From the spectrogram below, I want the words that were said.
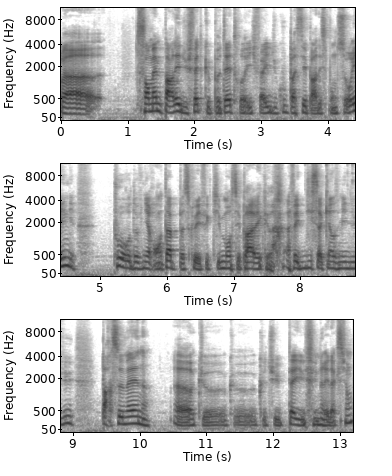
euh, Sans même parler du fait que peut-être il faille du coup passer par des sponsoring pour devenir rentable, parce que effectivement c'est pas avec avec 10 à 15 000 vues par semaine euh, que, que, tu payes une rédaction,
